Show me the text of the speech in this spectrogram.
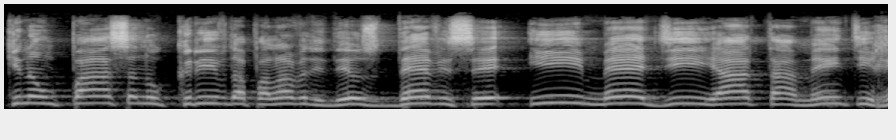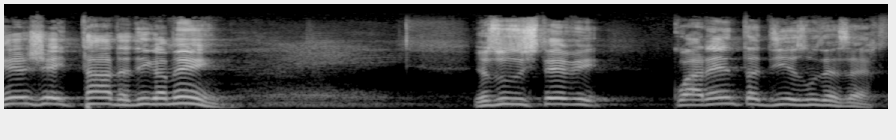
que não passa no crivo da palavra de Deus deve ser imediatamente rejeitada. Diga amém. amém. Jesus esteve 40 dias no deserto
